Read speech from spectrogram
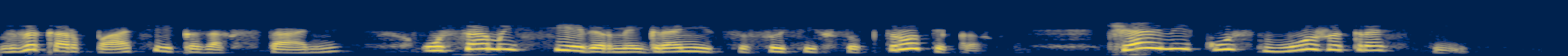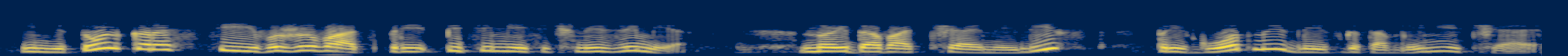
в Закарпатье и Казахстане, у самой северной границы сухих субтропиков, чайный куст может расти, и не только расти и выживать при пятимесячной зиме, но и давать чайный лист, пригодный для изготовления чая.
